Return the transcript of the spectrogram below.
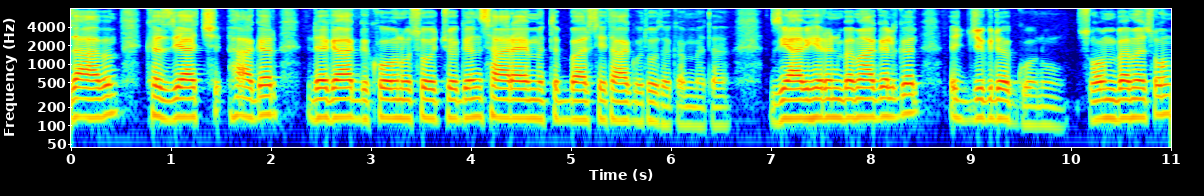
ዘአብም ከዚያች ሀገር ደጋግ ከሆኑ ሰዎች ወገን ሳራ የምትባል ሴት አግብቶ ተቀመጠ። እግዚአብሔርን በማገልገል እጅግ ደግ ሆኑ። ጾም በመጾም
